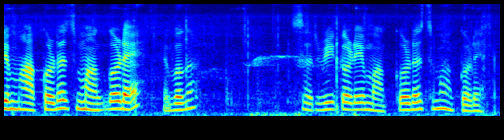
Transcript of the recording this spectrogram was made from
ते माकडच माकड आहे. हे बघा. सर्वीकडे माकडच माकड आहे.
